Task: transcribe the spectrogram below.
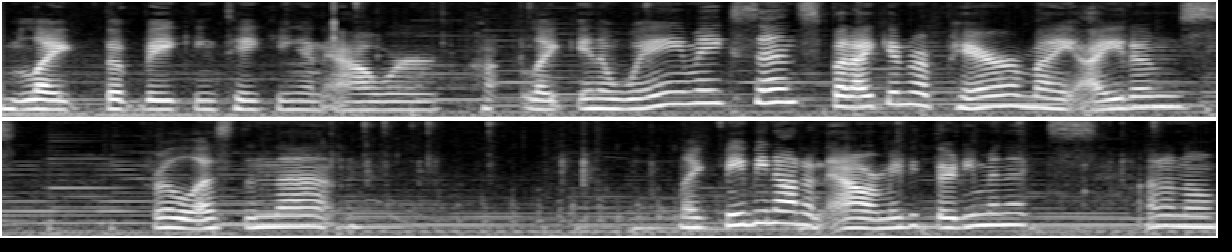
Like the baking taking an hour like in a way makes sense but i can repair my items for less than that. Like maybe not an hour maybe 30 minutes? I don't know.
